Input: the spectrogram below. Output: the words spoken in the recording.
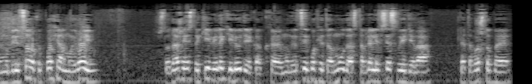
у мудрецов эпохи Амуйроим, что даже есть такие великие люди, как э, мудрецы эпохи Талмуда, оставляли все свои дела для того, чтобы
